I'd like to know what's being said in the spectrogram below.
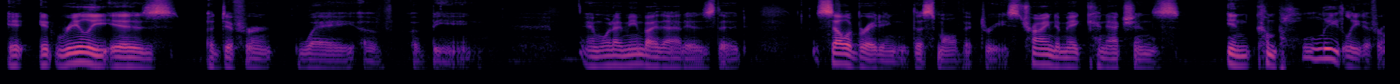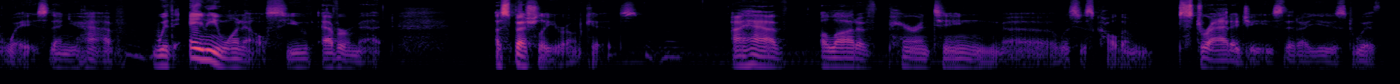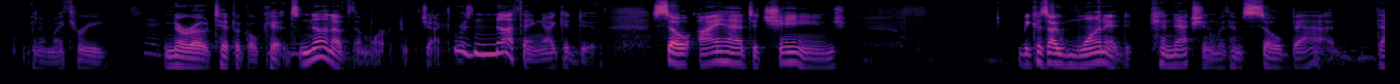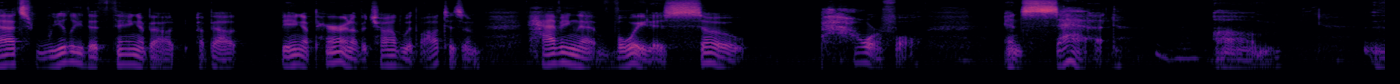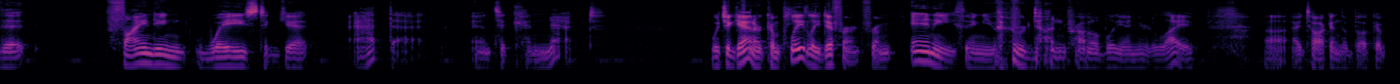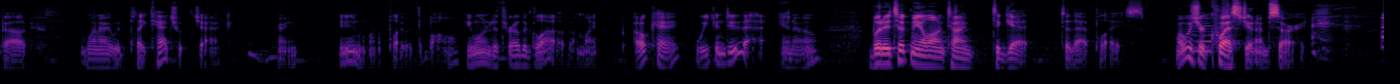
It it really is a different way of, of being. And what I mean by that is that celebrating the small victories, trying to make connections in completely different ways than you have with anyone else you've ever met especially your own kids. I have a lot of parenting, uh, let's just call them strategies that I used with, you know, my three Sure. neurotypical kids. Mm-hmm. None of them worked with Jack. There was nothing I could do. So I had to change because I wanted connection with him so bad. Mm-hmm. That's really the thing about about being a parent of a child with autism. Having that void is so powerful and sad mm-hmm. um, that finding ways to get at that and to connect which again are completely different from anything you've ever done probably in your life. Uh, I talk in the book about when I would play catch with Jack, right? He didn't want to play with the ball. He wanted to throw the glove. I'm like, okay, we can do that, you know? But it took me a long time to get to that place. What was your question? I'm sorry.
